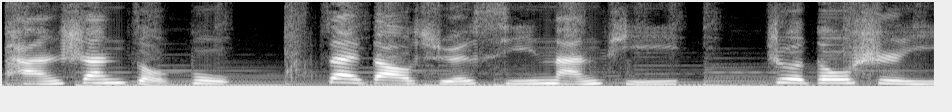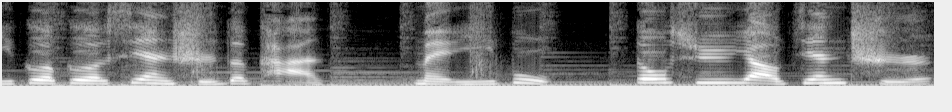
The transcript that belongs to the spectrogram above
蹒跚走步，再到学习难题，这都是一个个现实的坎，每一步都需要坚持。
